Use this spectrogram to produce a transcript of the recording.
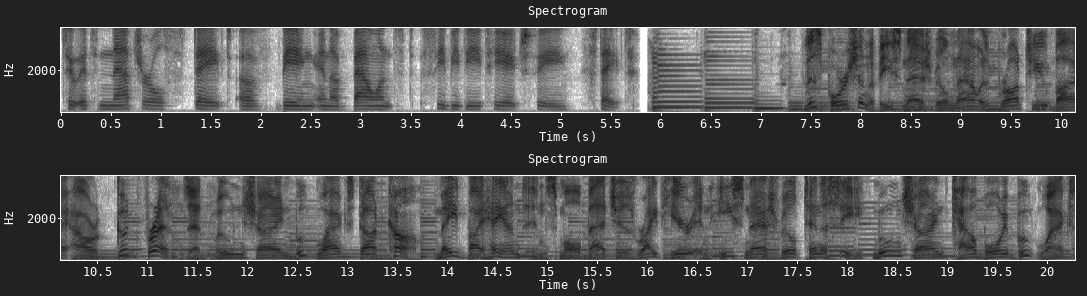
to its natural state of being in a balanced CBD THC state. This portion of East Nashville Now is brought to you by our good friends at MoonshineBootwax.com. Made by hand in small batches right here in East Nashville, Tennessee, Moonshine Cowboy Boot Wax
